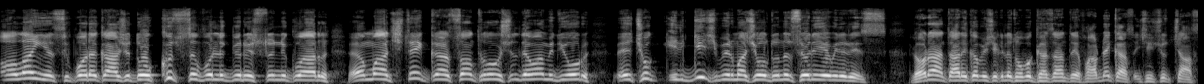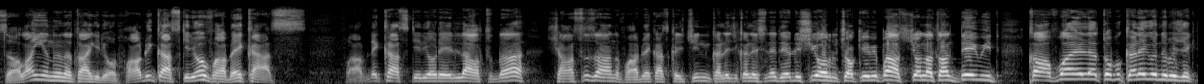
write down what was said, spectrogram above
Alanya Spor'a karşı 9-0'lık bir üstünlük var. E, maç tekrar Santrafoş'il devam ediyor ve çok ilginç bir maç olduğunu söyleyebiliriz. Laurent harika bir şekilde topu kazandı. Fabregas için şut şansı. Alanya'nın hata geliyor. Fabregas geliyor Fabregas. Fabregas geliyor 56'da. Şanssız anı Fabregas için kaleci kalesine devleşiyor. Çok iyi bir pas. Jonathan David kafayla topu kaleye gönderecek.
